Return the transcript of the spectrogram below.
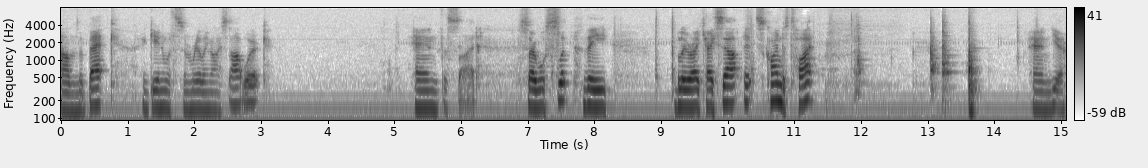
Um, the back again with some really nice artwork. And the side. So we'll slip the Blu-ray case out. It's kind of tight. And yeah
